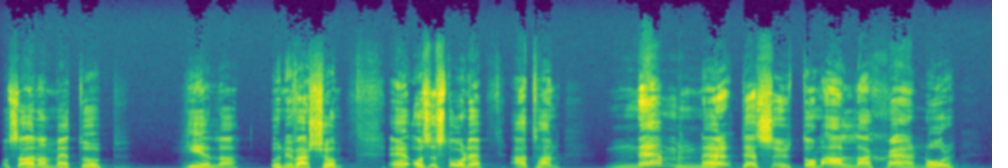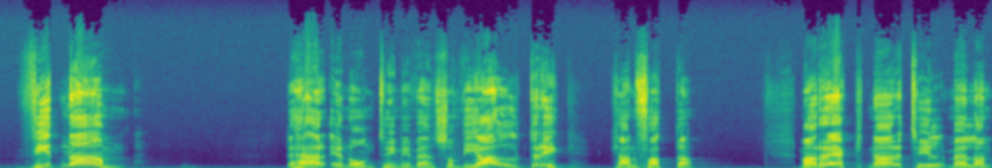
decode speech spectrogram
Och så hade han mätt upp hela universum. Eh, och så står det att han nämner dessutom alla stjärnor vid namn. Det här är någonting min vän som vi aldrig kan fatta. Man räknar till mellan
